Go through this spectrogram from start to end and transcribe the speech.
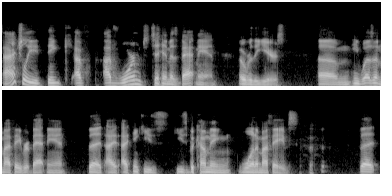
I actually think I've I've warmed to him as Batman over the years. Um, he wasn't my favorite Batman, but I, I think he's he's becoming one of my faves. but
